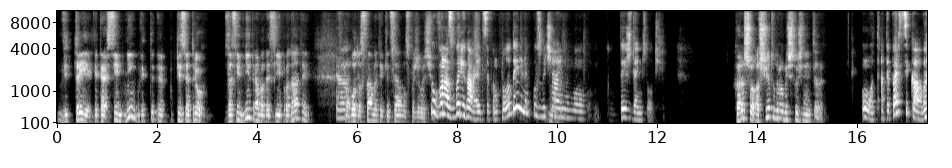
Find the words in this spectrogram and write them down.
від 3, яка 7 днів, від, е, після трьох за 7 днів треба десь її продати Е, або доставити кінцевому Ну, споживачу. вона зберігається там в холодильнику, звичайному, тиждень точно. Хорошо, а що тут робить штучний інтелект? От, а тепер цікаво.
